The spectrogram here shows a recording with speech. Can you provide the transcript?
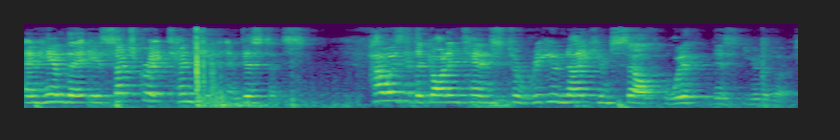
and him there is such great tension and distance? How is it that God intends to reunite himself with this universe?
